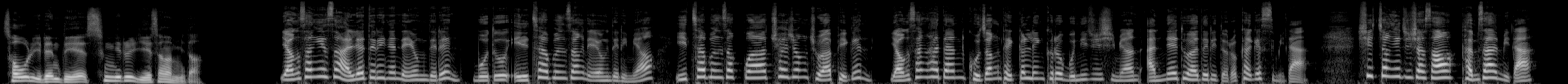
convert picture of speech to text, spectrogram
서울 이랜드의 승리를 예상합니다. 영상에서 알려드리는 내용들은 모두 1차 분석 내용들이며 2차 분석과 최종 조합픽은 영상 하단 고정 댓글 링크로 문의 주시면 안내 도와드리도록 하겠습니다. 시청해주셔서 감사합니다.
